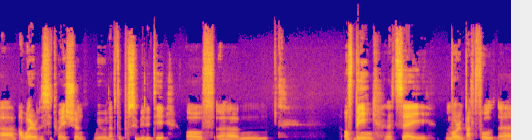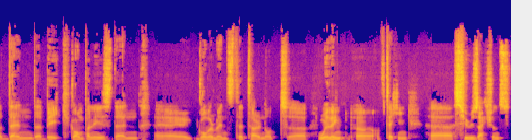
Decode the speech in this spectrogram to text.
uh, aware of the situation, we will have the possibility of um, of being, let's say, more impactful uh, than the big companies, than uh, governments that are not uh, willing uh, of taking uh, serious actions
